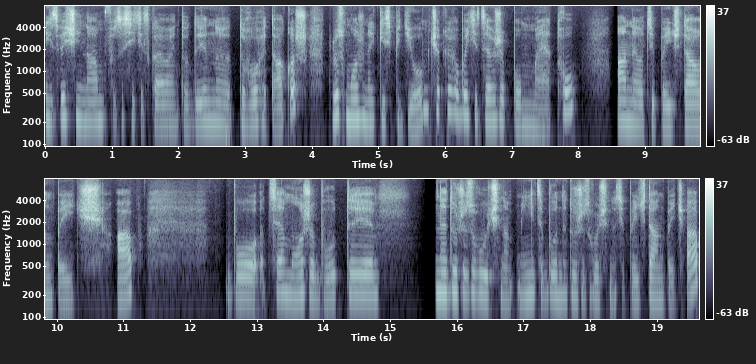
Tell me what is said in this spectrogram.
І звичні нам в The City Skyline 1 дороги також. Плюс можна якісь підйомчики робити, і це вже по метру, а не оці page down, page up. Бо це може бути не дуже зручно. Мені це було не дуже зручно, ці page down, page up.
